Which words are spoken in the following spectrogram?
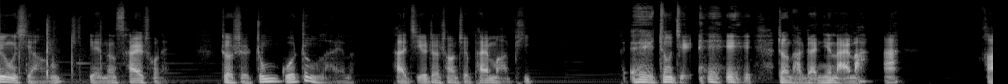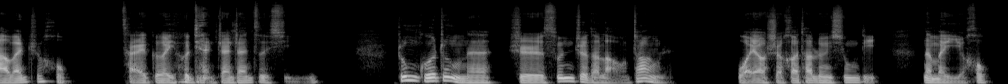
用想也能猜出来，这是钟国正来了。他急着上去拍马屁。哎，正局，嘿嘿嘿，郑大哥您来了啊！喊完之后，才哥有点沾沾自喜。钟国正呢是孙志的老丈人，我要是和他论兄弟，那么以后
